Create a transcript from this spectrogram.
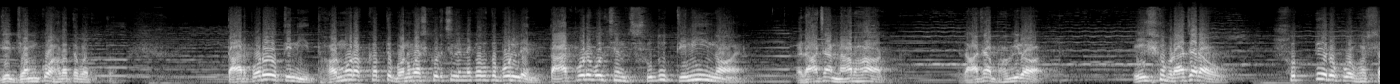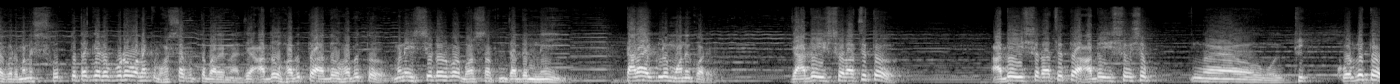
যে জমকে হারাতে পারত। তারপরেও তিনি ধর্ম রক্ষার্থে বনবাস করেছিলেন একথা তো বললেন। তারপরে বলছেন শুধু তিনিই নয়, রাজা নাভাগ, রাজা ভগীরথ এইসব রাজারাও সত্যের ওপর ভরসা করে মানে সত্যটাকের ওপরও অনেকে ভরসা করতে পারে না যে আদৌ হবে তো, আদৌ হবে তো মানে ঈশ্বরের উপর ভরসা যাদের নেই, তারা এগুলো মনে করে যে আদৌ ঈশ্বর আছে তো, আদৌ ঈশ্বর আছে তো, আদৌ ঈশ্বর এসব ঠিক করবে তো।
